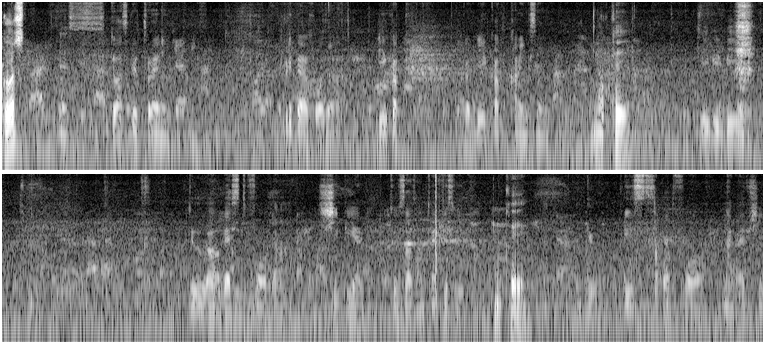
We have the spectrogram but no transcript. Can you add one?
Ghost? Yes, it was good training. Prepare for the League Cup. The League Cup coming soon. Okay. We will be do our best for the CPL 2023. Okay. Thank you. Please support for Naga FC.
